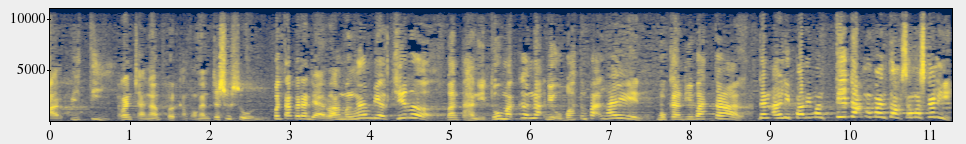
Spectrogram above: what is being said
RPT, Rancangan Perkampungan Tersusun. Pentadbiran daerah mengambil kira bantahan itu maka nak diubah tempat lain, bukan dibatal. Dan ahli parlimen tidak membantah sama sekali.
